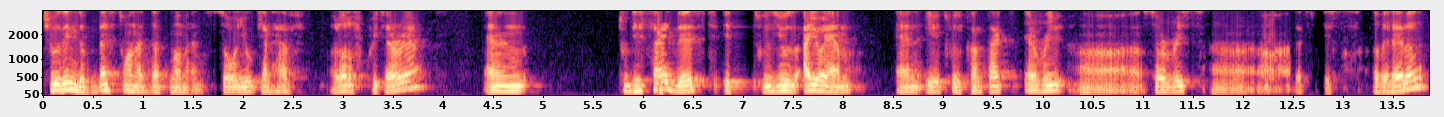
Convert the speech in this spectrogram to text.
choosing the best one at that moment. So you can have a lot of criteria. And to decide this, it will use IOAM and it will contact every uh, service uh, that is available.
